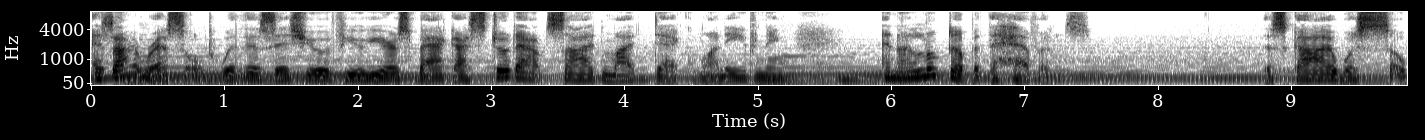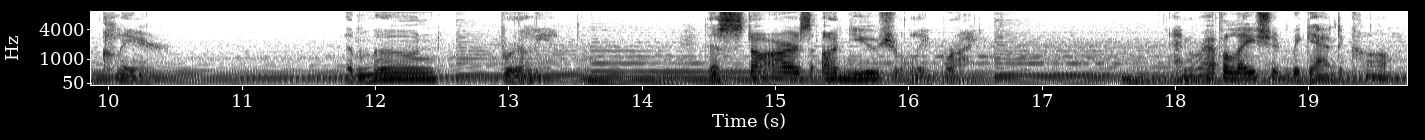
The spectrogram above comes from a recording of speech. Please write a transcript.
As I wrestled with this issue a few years back, I stood outside my deck one evening and I looked up at the heavens. The sky was so clear, the moon brilliant, the stars unusually bright, and revelation began to come.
